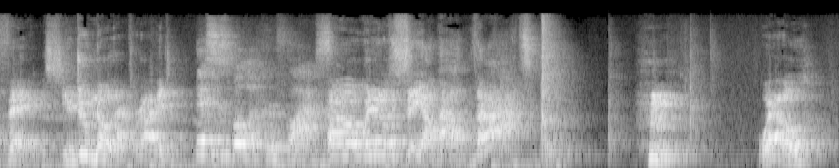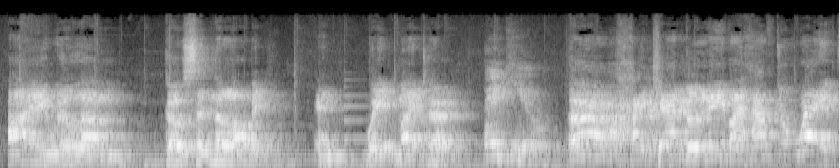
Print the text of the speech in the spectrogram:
face. You do know that, right? This is bulletproof glass. Oh, we'll see about that! Hmm. Well, I will, um, go sit in the lobby and wait my turn. Thank you. Ah, I can't believe I have to wait!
